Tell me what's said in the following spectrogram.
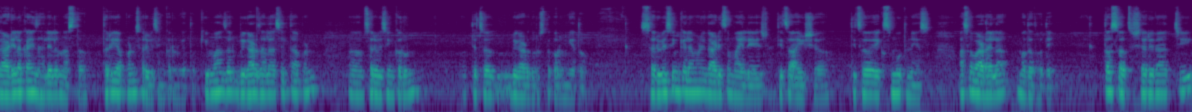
गाडीला काही झालेलं नसतं तरी आपण सर्व्हिसिंग करून घेतो. किंवा जर बिघाड झाला असेल तर आपण सर्व्हिसिंग करून त्याचं बिघाड दुरुस्त करून घेतो. सर्व्हिसिंग केल्यामुळे गाडीचं मायलेज तिचं आयुष्य तिचं एक स्मूथनेस असं वाढायला मदत होते. तसंच शरीराची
